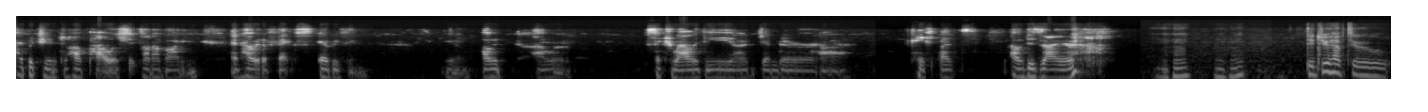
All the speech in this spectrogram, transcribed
hyper tuned to how power sits on our body and how it affects everything. You know, our our sexuality, our gender, our taste buds, our desire. Mm-hmm. Mm-hmm. Did you have to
